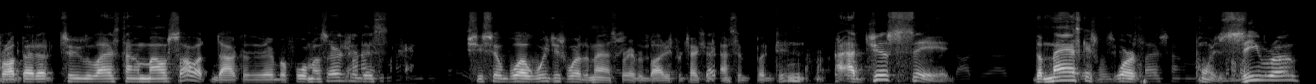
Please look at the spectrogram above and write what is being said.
brought that up to the last time I saw it, doctor there before my surgery. This she said, "Well, we just wear the mask for everybody's protection." I said, "But didn't I I just said the mask is worth point zero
